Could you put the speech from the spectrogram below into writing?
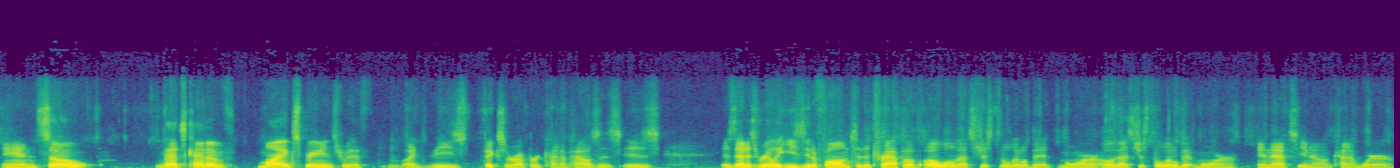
And so that's kind of my experience with like these fixer upper kind of houses is is that it's really easy to fall into the trap of oh well that's just a little bit more oh that's just a little bit more and that's you know kind of where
